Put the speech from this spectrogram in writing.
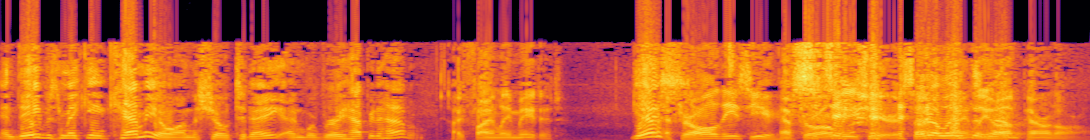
And Dave is making a cameo on the show today, and we're very happy to have him. I finally made it. Yes. After all these years. After all these years, I'm finally on Paranormal.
